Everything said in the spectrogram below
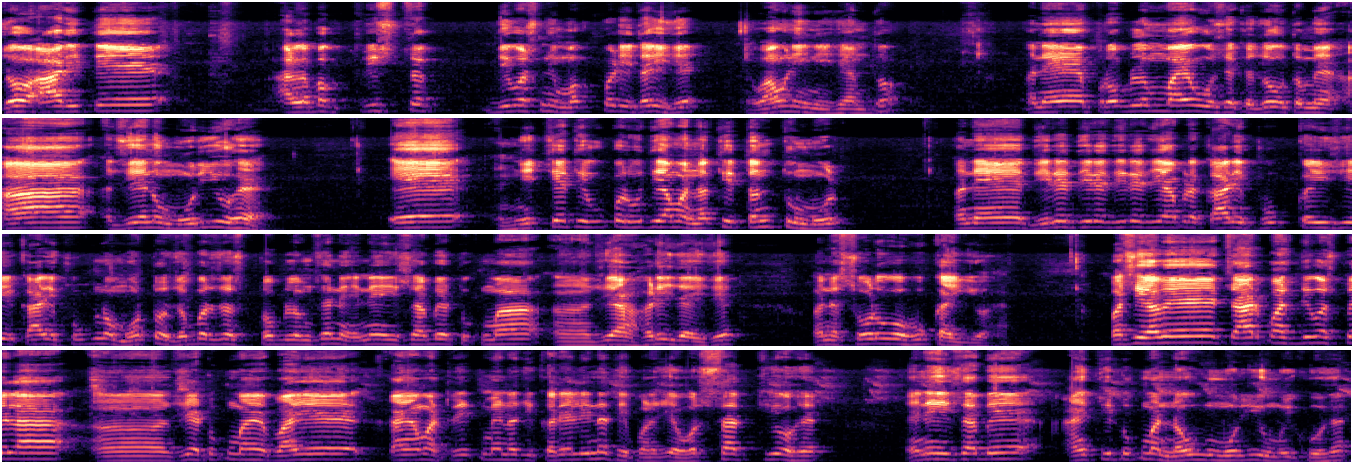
જો આ રીતે આ લગભગ ત્રીસ દિવસની મગફળી થઈ છે, વાવણીની છે એમ તો. અને પ્રોબ્લેમમાં એવું છે કે જો તમે આ જે એનું મૂર્યું છે, એ નીચેથી ઉપર સુધી આમાં નથી તંતુ મૂળ, અને ધીરે ધીરે ધીરે જે આપણે કાળી ફૂગ કહીએ છીએ, કાળી ફૂગનો મોટો જબરજસ્ત પ્રોબ્લેમ છે ને, એને હિસાબે ટૂંકમાં જે આ હળી જાય છે અને છોડવો હુકાઈ ગયો છે. પછી હવે ચાર પાંચ દિવસ પહેલાં જે ટૂંકમાં ભાઈએ કાંઈ આમાં ટ્રીટમેન્ટ હજી કરેલી નથી, પણ જે વરસાદ થયો છે, એને હિસાબે અહીંથી ટૂંકમાં નવું મૂર્યું મૂક્યું છે.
